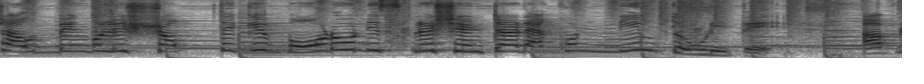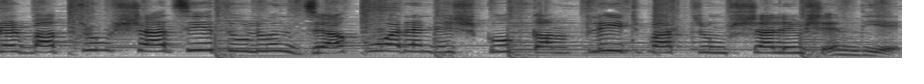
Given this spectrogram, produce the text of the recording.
সাউথ বেঙ্গলের সব থেকে বড় ডিসপ্লে সেন্টার এখন নিমতৌড়িতে। আপনার বাথরুম সাজিয়ে তুলুন Jaquar and Essco complete bathroom solution দিয়ে।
